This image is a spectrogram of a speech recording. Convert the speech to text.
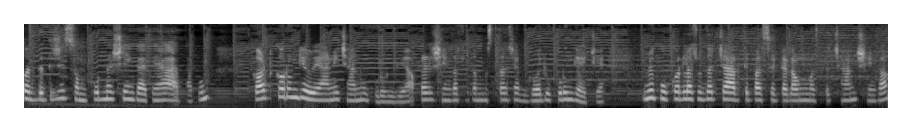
पद्धतीचे संपूर्ण शेंगा त्या आता आपण कट करून घेऊया आणि छान उकडून घेऊया. आपल्याला शेंगा सुद्धा मस्त अशा गर उकडून घ्यायची आहे तुम्ही कुकरला सुद्धा चार ते पाच सिट्या लावून मस्त छान शेंगा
